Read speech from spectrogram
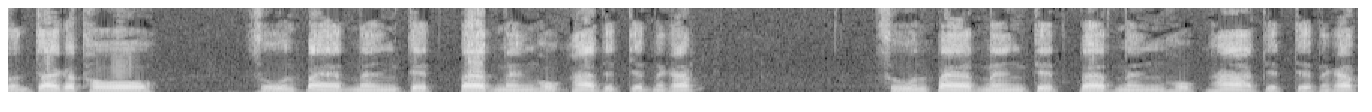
สนใจก็โทร 0 8 1 7 8 1 6 5 7 7 นะครับ 0 8 1 7 8 1 6 5 7 7 นะครับ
